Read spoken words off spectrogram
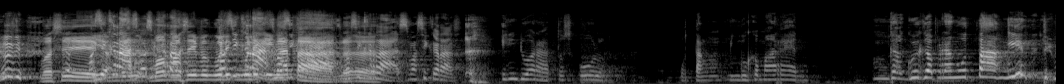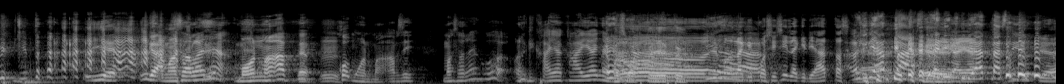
Masih, masih keras, masih keras. masih mengulik-ngulik keras, masih ingatan. keras, masih keras, masih keras. Ini 200 ul. Utang minggu kemarin. Enggak, gue gak pernah ngutangin. Gitu. Iya, enggak masalahnya. Mohon maaf. eh, Hmm. Kok mohon maaf sih? Masalahnya gua lagi kaya-kayanya pas waktu itu. Oh, emang Iya. lagi posisi lagi di atas. lagi kan? di atas dia lagi di Kayak- atas nih Iya.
